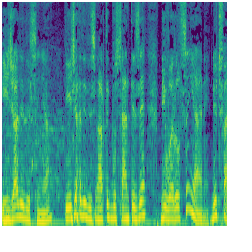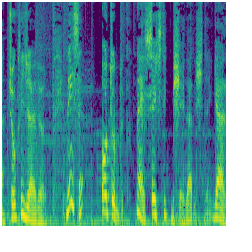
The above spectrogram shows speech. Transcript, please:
icat edilsin ya. İcat edilsin. Artık bu senteze bir varılsın yani. Lütfen. Çok rica ediyorum. Neyse Oturduk. Ne seçtik bir şeyler işte. Gel.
